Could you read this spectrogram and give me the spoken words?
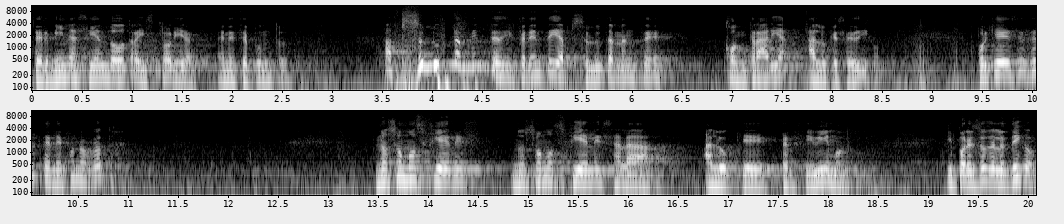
termina siendo otra historia en este punto. Absolutamente diferente y absolutamente contraria a lo que se dijo. Porque ese es el teléfono roto. No somos fieles, no somos fieles a, la, a lo que percibimos. Y por eso se los digo,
